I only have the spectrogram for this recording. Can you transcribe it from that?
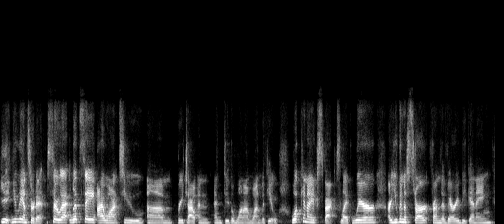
you, you answered it. So uh, let's say I want to um, reach out and and do the one on one with you. What can I expect? Like, where are you going to start from the very beginning,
